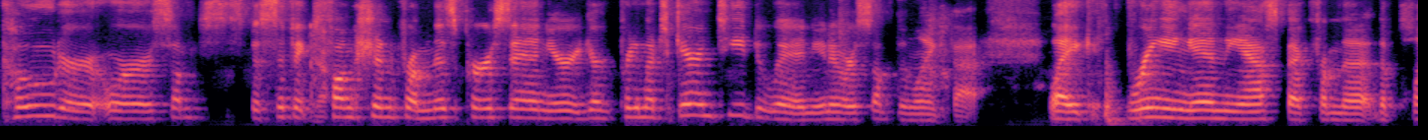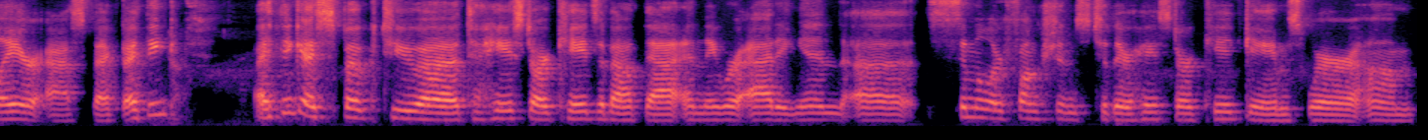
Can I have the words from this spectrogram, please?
code or or some specific yeah. function from this person you're you're pretty much guaranteed to win you know or something like that. Like bringing in the aspect from the the player aspect. I think I think I spoke to uh, to Haste Arcades about that, and they were adding in uh, similar functions to their Haste Arcade games, where um,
